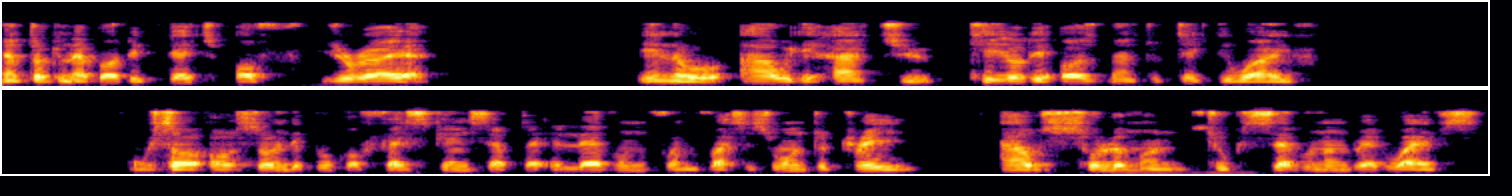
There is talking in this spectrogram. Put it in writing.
I'm talking about the death of Uriah. You know, how he had to kill the husband to take the wife. We saw also in the book of First Kings chapter 11 from verses 1 to 3 how Solomon took 700 wives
